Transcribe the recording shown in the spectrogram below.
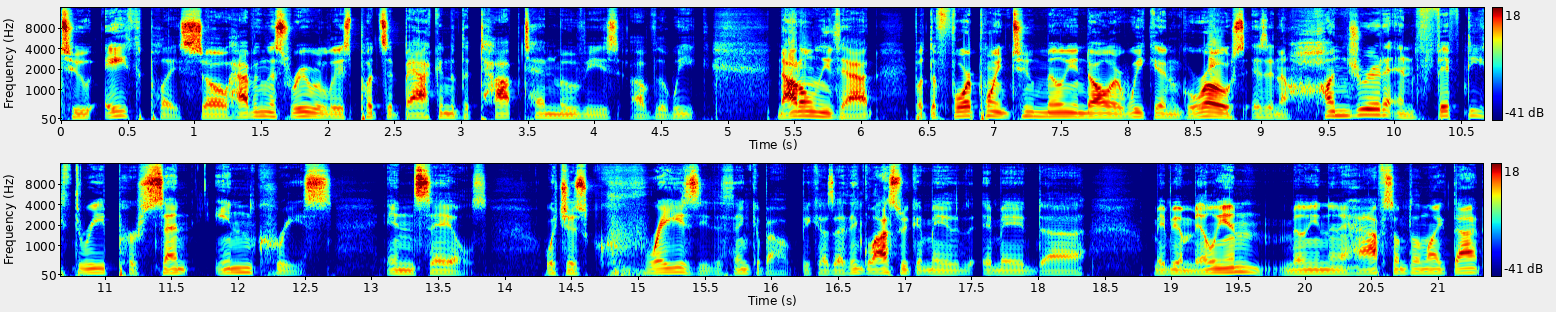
to eighth place. So having this re-release puts it back into the top 10 movies of the week. Not only that, but the 4.2 million dollar weekend gross is an 153 percent increase in sales which is crazy to think about because I think last week it made it made uh, maybe a million, million and a half, something like that.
